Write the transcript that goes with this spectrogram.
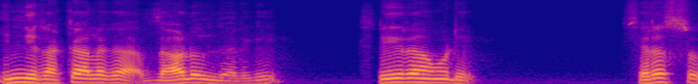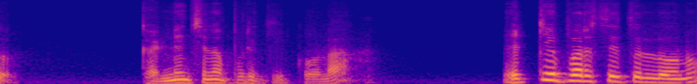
ఇన్ని రకాలుగా దాడులు జరిగి శ్రీరాముడి శిరస్సు ఖండించినప్పటికీ కూడా ఎట్టి పరిస్థితుల్లోనూ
